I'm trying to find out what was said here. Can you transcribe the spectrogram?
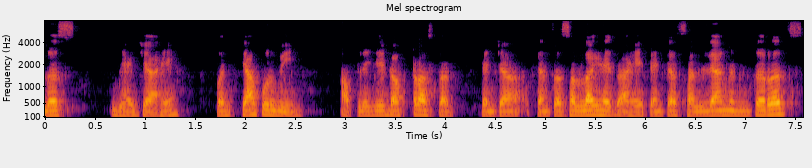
लस घ्यायची आहे. पण त्यापूर्वी आपले जे डॉक्टर असतात त्यांच्या त्यांचा सल्ला घ्यायचा आहे. त्यांच्या सल्ल्यानंतरच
